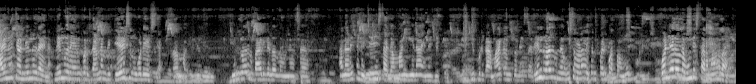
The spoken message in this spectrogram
ఆయన వచ్చాడు నెల్లూరు ఆయన. నెల్లూరు ఆయన కూడా దండం పెట్టి ఏడ్చిన కూడా ఏడ్చా. సార్ మాకు ఇల్లు లేదు. ఎన్ని రోజులు బాడిగలలో ఉన్నాం సార్? అని అడిగితే నేను చేయిస్తాను అమ్మ అని ఈయన ఆయన చెప్పాను ఇప్పుడు ఆ మాట అనుకోలేదు సార్. ఎన్ని రోజులు మేము ముసలం ఇతను పడిపోతాము. కొన్నేళ్ళలో ఉండిస్తారు మమ్మల్ని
